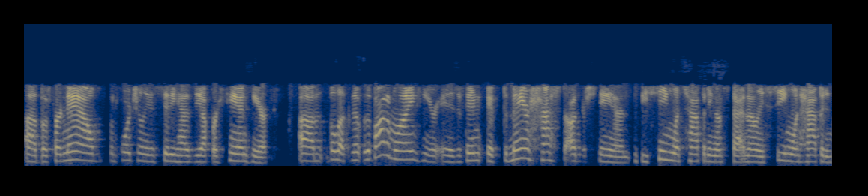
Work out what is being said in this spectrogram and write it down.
Uh, but for now, unfortunately, the city has the upper hand here. Um, but look, the, the bottom line here is if, if the mayor has to understand, if he's seeing what's happening on Staten Island, he's seeing what happened in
